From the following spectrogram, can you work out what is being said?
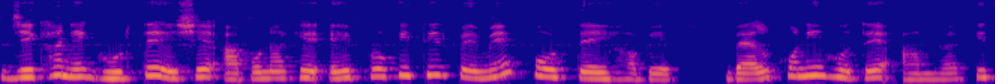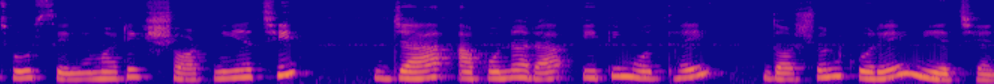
যেখানে ঘুরতে এসে আপনাকে এই প্রকৃতির প্রেমে পড়তেই হবে। ব্যালকনি হতে আমরা কিছু সিনেমাটিক শট নিয়েছি, যা আপনারা ইতিমধ্যেই দর্শন করে নিয়েছেন।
